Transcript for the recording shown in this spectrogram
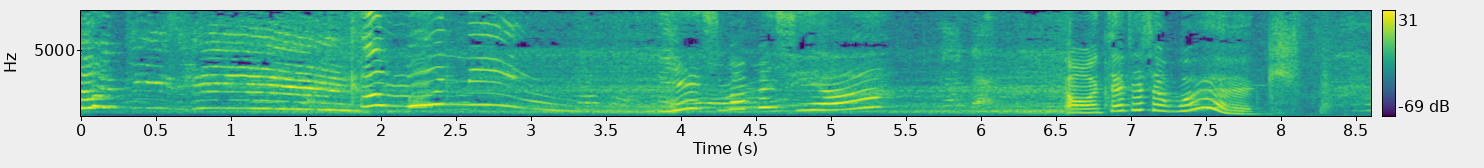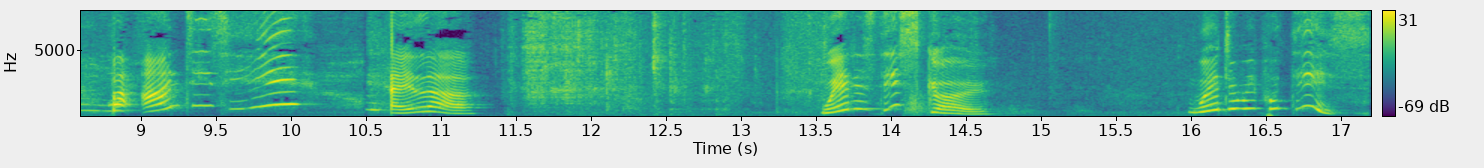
Auntie's here! Good morning. Yes, Mama's here. Oh, Dad is at work. Aylah. Where does this go? Where do we put this?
